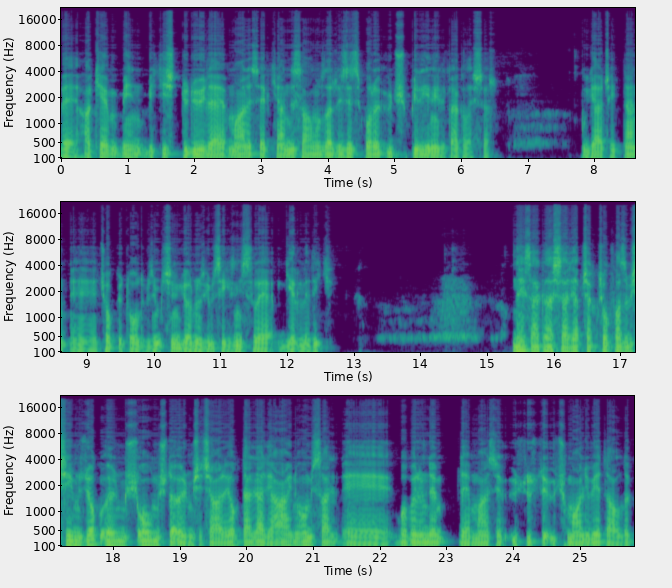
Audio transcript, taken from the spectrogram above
Ve hakemin bitiş düdüğüyle maalesef kendi sahamızda Rizespor'a 3-1 yenildik arkadaşlar. Bu gerçekten eee, çok kötü oldu bizim için. Gördüğünüz gibi 8. sıraya geriledik. Neyse arkadaşlar yapacak çok fazla bir şeyimiz yok. Ölmüş olmuş da ölmüşe çare yok derler ya. Aynı o misal eee, bu bölümde de maalesef üst üste 3 mağlubiyet aldık.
